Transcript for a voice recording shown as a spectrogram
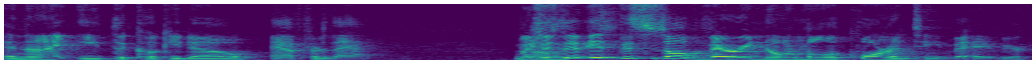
and then I eat the cookie dough after that. Which is it, this is all very normal quarantine behavior.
